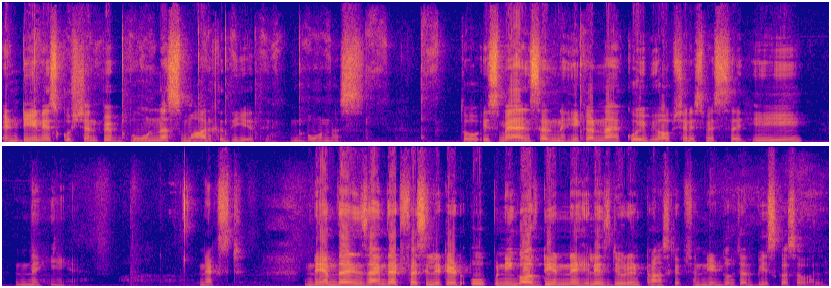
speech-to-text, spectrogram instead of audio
एनटीए ने इस क्वेश्चन पे बोनस मार्क दिए थे। बोनस तो इसमें आंसर नहीं करना है, कोई भी ऑप्शन इसमें सही नहीं है। Next name the enzyme that facilitate opening of DNA helix during transcription NEET 2020 का सवाल है।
